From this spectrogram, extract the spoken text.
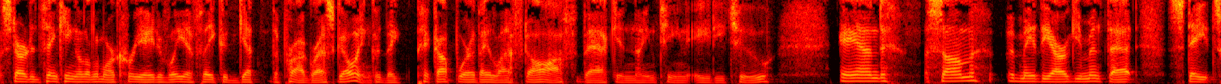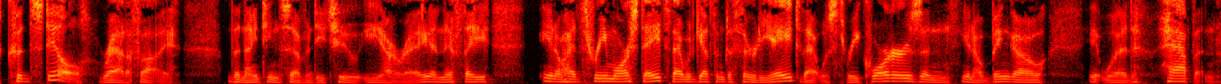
started thinking a little more creatively if they could get the progress going. Could they pick up where they left off back in 1982? And some made the argument that states could still ratify the 1972 ERA, and if they you know had three more states that would get them to 38 that was three quarters and you know bingo it would happen.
